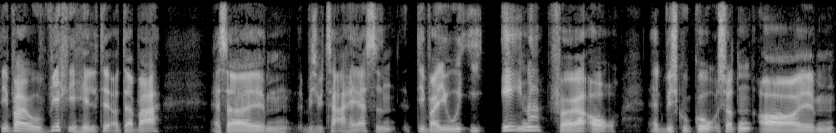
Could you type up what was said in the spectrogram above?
det var jo virkelig helte, og der var, altså, øhm, hvis vi tager herresiden, det var jo i 41 år, at vi skulle gå sådan og, øhm,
